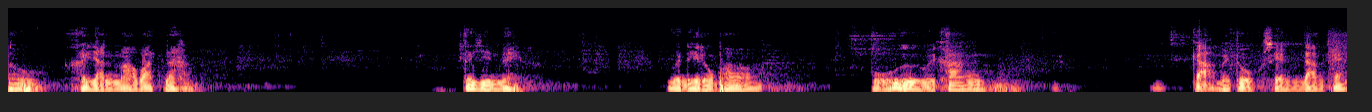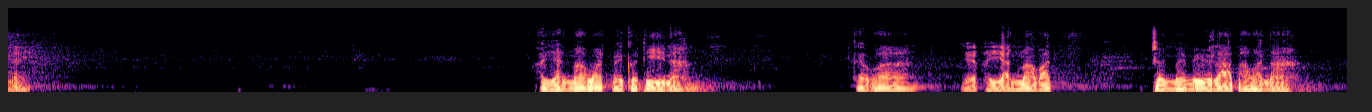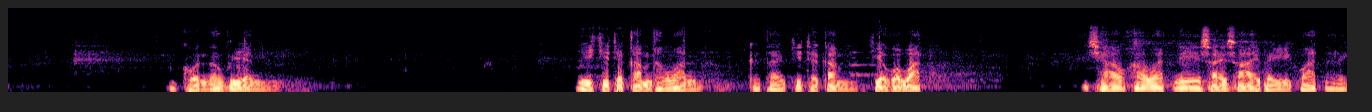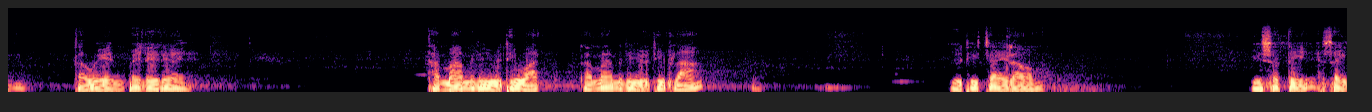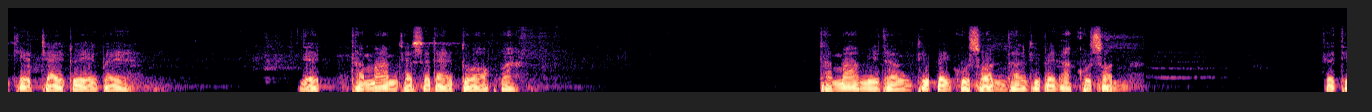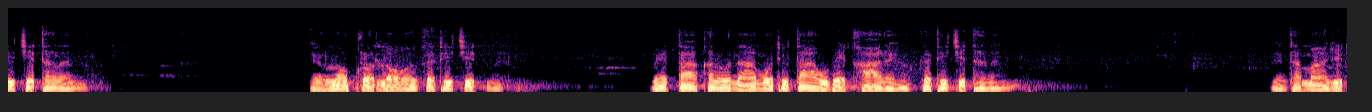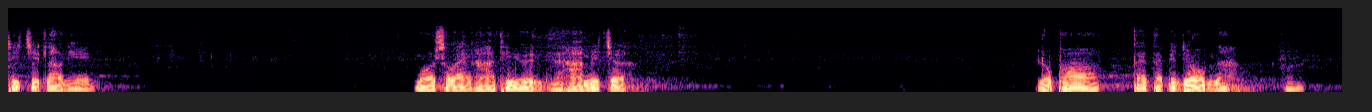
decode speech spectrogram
เราขยันมาวัดนะ ได้ยินไหมวันนี้หลวงพ่อหูอื้อไปข้าง กะไม่ถูกเสียงดังแค่ไหน ขยันมาวัดมันก็ดีนะ แต่ว่าอย่าขยันมาวัด จนไม่มีเวลาภาวนาควรต้องเวียน มีกิจกรรมทั้งวันก็ทั้งกิจกรรมเกี่ยวกับวัด เช้าเข้าวัดนี้สายๆไปอีกวัดอะไรตะเวนไปเรื่อยๆธรรมะไม่ได้อยู่ที่วัดธรรมะไม่ได้อยู่ที่พระ อยู่ที่ใจเรา มีสติสังเกตใจตัวเองไป เดี๋ยวธรรมะมันจะแสดงตัวออกมา รรมะมีทั้งที่เป็นกุศล ทั้งที่เป็นอกุศล เกิดที่จิตทั้งนั้น อย่างโลภโกรธหลงก็เกิดที่จิต เมตตากรุณามุทิตาอุเบกขาอะไรก็เกิดที่จิตทั้งนั้นเงินธรรมะอยู่ที่จิตเรานี่เองมัวแสวงหาที่อื่นหาไม่เจอ หลวงพ่อ ตั้งแต่เป็นโยมนะ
